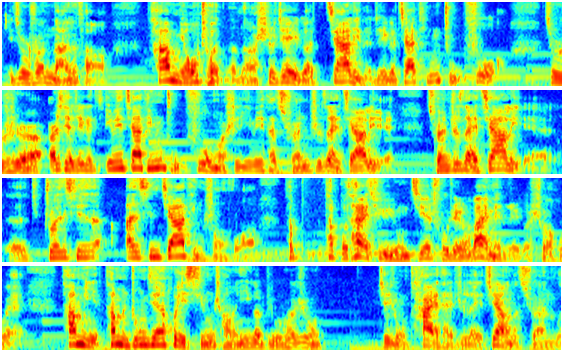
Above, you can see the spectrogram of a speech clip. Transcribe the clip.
也就是说男方，他瞄准的呢是这个家里的这个家庭主妇，就是而且这个因为家庭主妇嘛，是因为他全职在家里，全职在家里，呃，专心安心家庭生活，他他不太去用接触这个外面这个社会，他们也他们中间会形成一个，比如说这种。这种太太之类这样的圈子，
